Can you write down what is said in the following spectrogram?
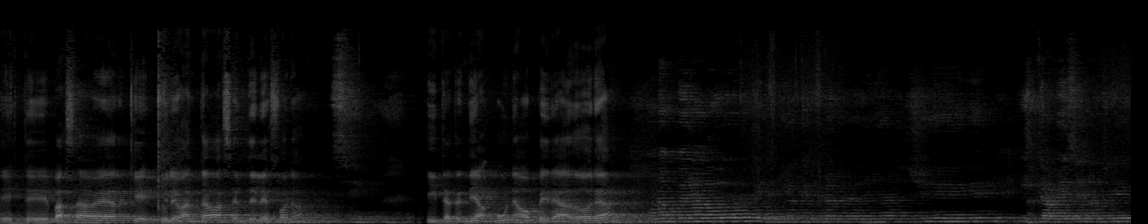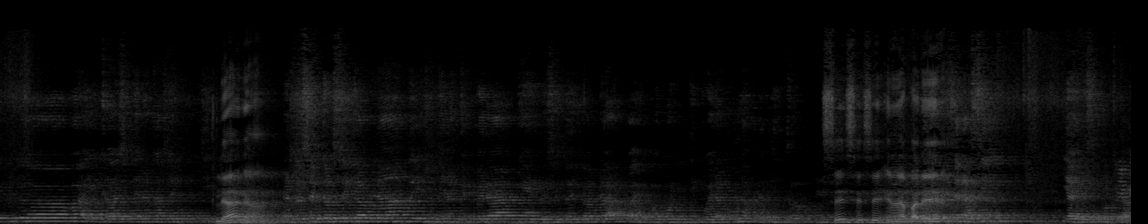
este, vas a ver que tú levantabas el teléfono Sí. y te atendía una operadora. Una operadora que tenía que esperar que la señal llegue y que a veces no llegaba y cada vez tenía que hacer. Claro. Sí, sí, sí, en la pared. Era así. Y ahí se cortaba.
